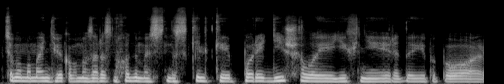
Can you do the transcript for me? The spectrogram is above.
в цьому моменті, в якому ми зараз знаходимося, наскільки порядішали їхні ряди ППО.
